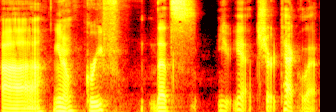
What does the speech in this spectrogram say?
Uh, you know, grief, that's yeah, sure, tackle that.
